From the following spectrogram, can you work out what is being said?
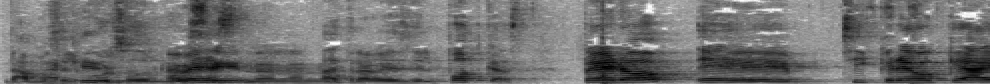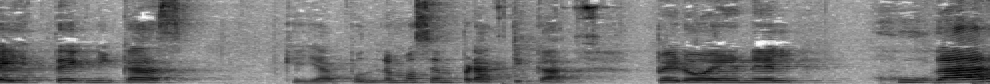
damos Aquí, el curso de una pues vez sí, no, no, no. a través del podcast. Pero eh, sí creo que hay técnicas que ya pondremos en práctica, pero en el jugar,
